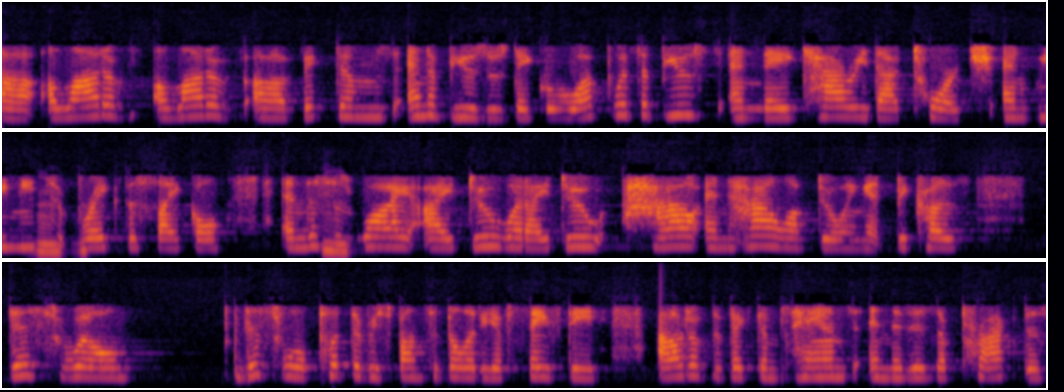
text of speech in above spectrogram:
uh, a lot of a lot of uh, victims and abusers they grew up with abuse and they carry that torch and we need mm-hmm. to break the cycle and this mm-hmm. is why I do what I do how and how I'm doing it because this will this will put the responsibility of safety out of the victim's hands and it is a practice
